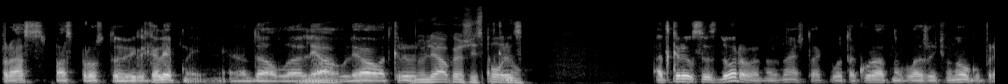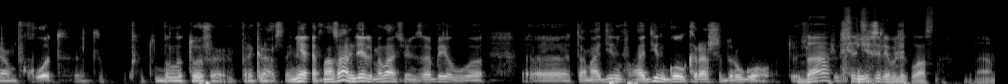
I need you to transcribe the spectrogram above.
пас, пас просто великолепный э, дал э, Ляо. Ляо открыл... Ну, Ляо, конечно, исполнил. Открылся, открылся здорово, но, знаешь, так вот аккуратно вложить в ногу, прям в ход, это это было тоже прекрасно. Нет, на самом деле Милан сегодня забил э, там один, один гол краше другого. То есть, да, все четыре были классных. Да.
